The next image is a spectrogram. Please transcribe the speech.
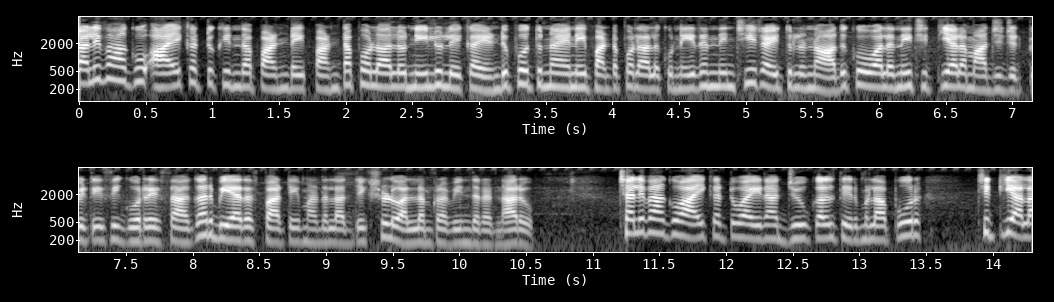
చలివాగు ఆయకట్టు కింద పండే పంట పొలాలు నీళ్ళు లేక ఎండిపోతున్నాయని పంట పొలాలకు నీరందించి రైతులను ఆదుకోవాలని చిట్యాల మాజీ జడ్పీటీసీ గొర్రె సాగర్ బీఆర్ఎస్ పార్టీ మండల అధ్యక్షుడు అల్లం రవీందర్ అన్నారు. చలివాగు ఆయకట్టు అయిన జూకల్ తిరుమలాపూర్ చిట్యాల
